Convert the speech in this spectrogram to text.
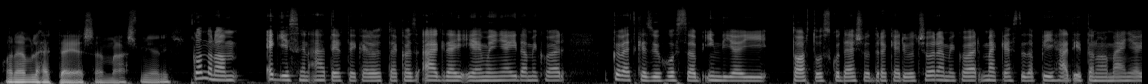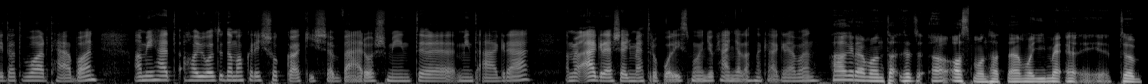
hanem lehet teljesen másmilyen is. Gondolom egészen átértékelődtek az ágrái élményeid, amikor a következő hosszabb indiai tartózkodásodra került sor, amikor megkezdted a PhD tanulmányaidat Vardhában, ami hát, ha jól tudom, akkor egy sokkal kisebb város, mint, mint Ágrá, ami Ágrá is egy metropolis mondjuk. Hányan laknak Ágrában? Ágrában tehát azt mondhatnám, hogy me- több,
